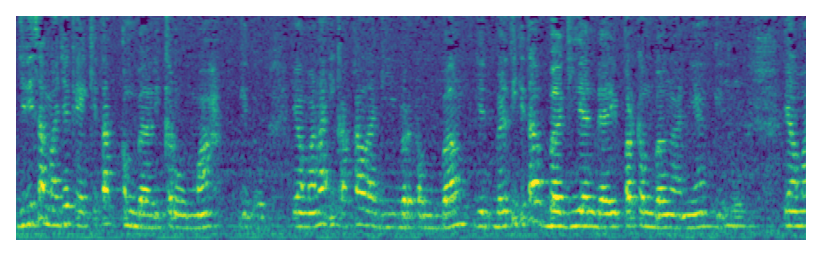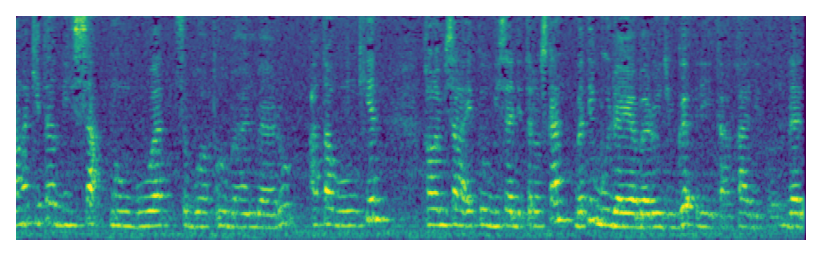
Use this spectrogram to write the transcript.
Jadi sama aja kayak kita kembali ke rumah gitu yang mana IKK lagi berkembang berarti kita bagian dari perkembangannya gitu. Hmm. yang mana kita bisa membuat sebuah perubahan baru atau mungkin kalau misalnya itu bisa diteruskan berarti budaya baru juga di IKK gitu. Dan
